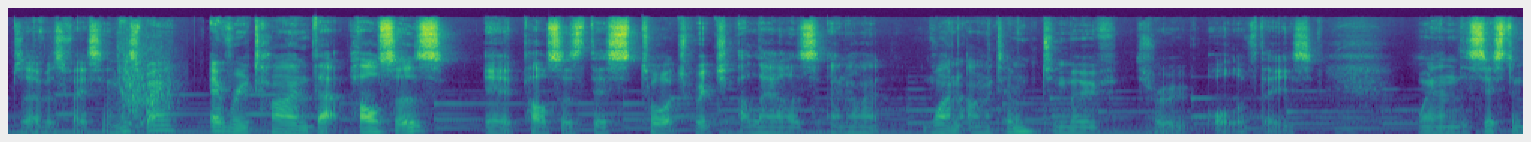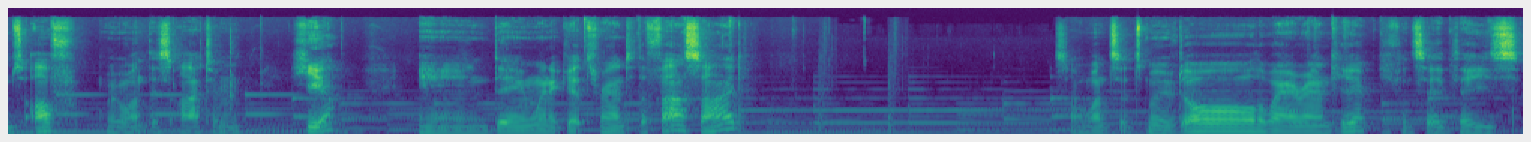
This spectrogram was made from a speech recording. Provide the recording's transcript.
Observer's facing this way. Every time that pulses, it pulses this torch which allows an, one item to move through all of these. When the system's off, we want this item here. And then when it gets around to the far side, so once it's moved all the way around here, you can see these,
